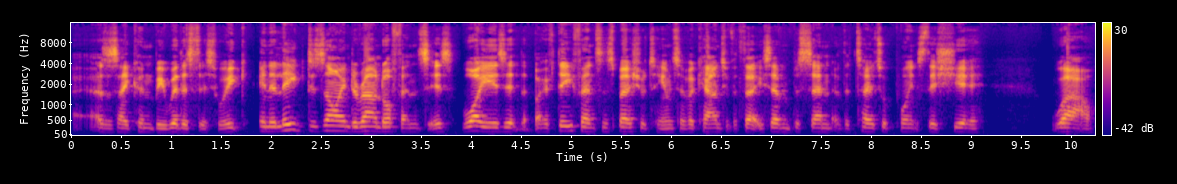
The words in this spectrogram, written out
as I say, couldn't be with us this week. In a league designed around offences, why is it that both defence and special teams have accounted for 37% of the total points this year? Wow,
